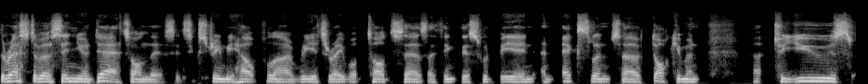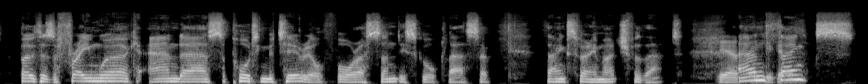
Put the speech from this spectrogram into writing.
the rest of us in your debt on this. It's extremely helpful, and I reiterate what Todd says. I think this would be an, an excellent uh, document uh, to use both as a framework and as supporting material for a Sunday school class. So thanks very much for that. Yeah, and thank thanks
